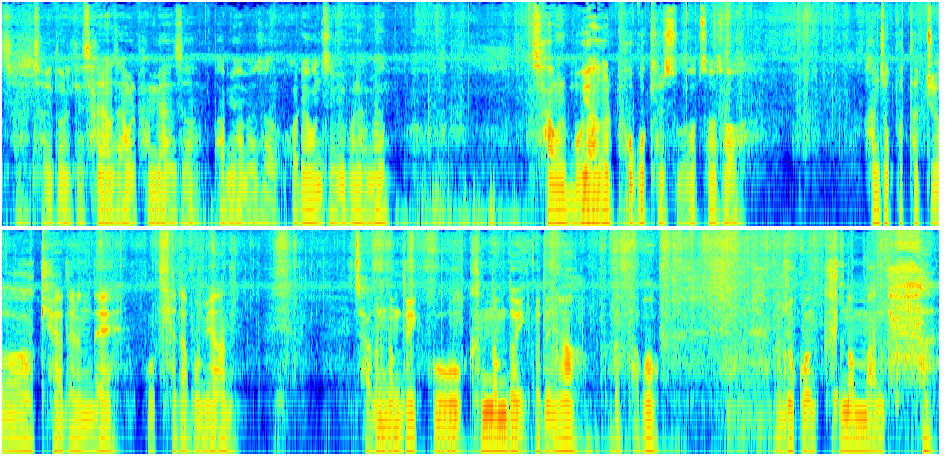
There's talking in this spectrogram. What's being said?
자, 저희도 이렇게 사냥삼을 판매하면서 판매하면서 어려운 점이 뭐냐면 삼을 모양을 보고 캘 수가 없어서 한쪽부터 쭉 해야 되는데 그 캐다 보면 작은 놈도 있고 큰 놈도 있거든요. 그렇다고 무조건 큰 놈만 다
